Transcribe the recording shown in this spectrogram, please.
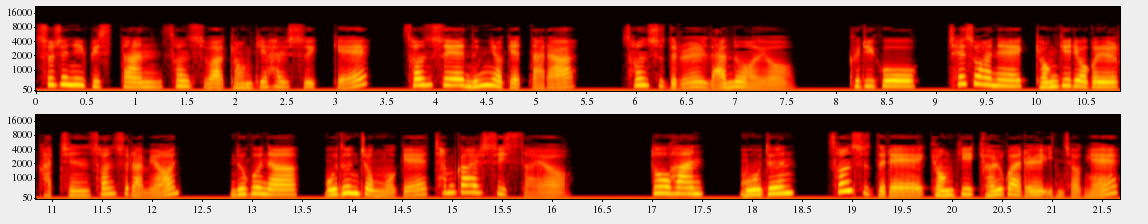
수준이 비슷한 선수와 경기할 수 있게 선수의 능력에 따라 선수들을 나누어요. 그리고 최소한의 경기력을 갖춘 선수라면 누구나 모든 종목에 참가할 수 있어요. 또한 모든 선수들의 경기 결과를 인정해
